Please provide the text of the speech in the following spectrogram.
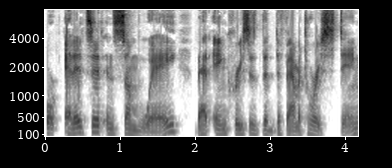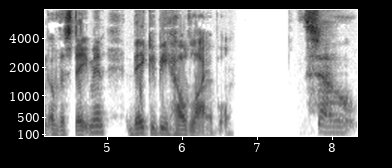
or edits it in some way that increases the defamatory sting of the statement, they could be held liable. So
